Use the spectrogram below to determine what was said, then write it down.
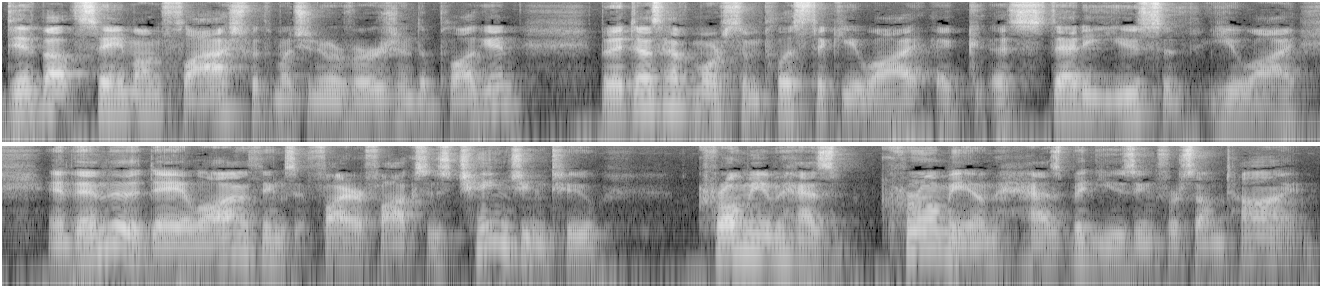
did about the same on Flash with much newer version of the plugin, but it does have more simplistic UI, a, a, steady use of UI. And at the end of the day, a lot of things that Firefox is changing to, Chromium has Chromium has been using for some time.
